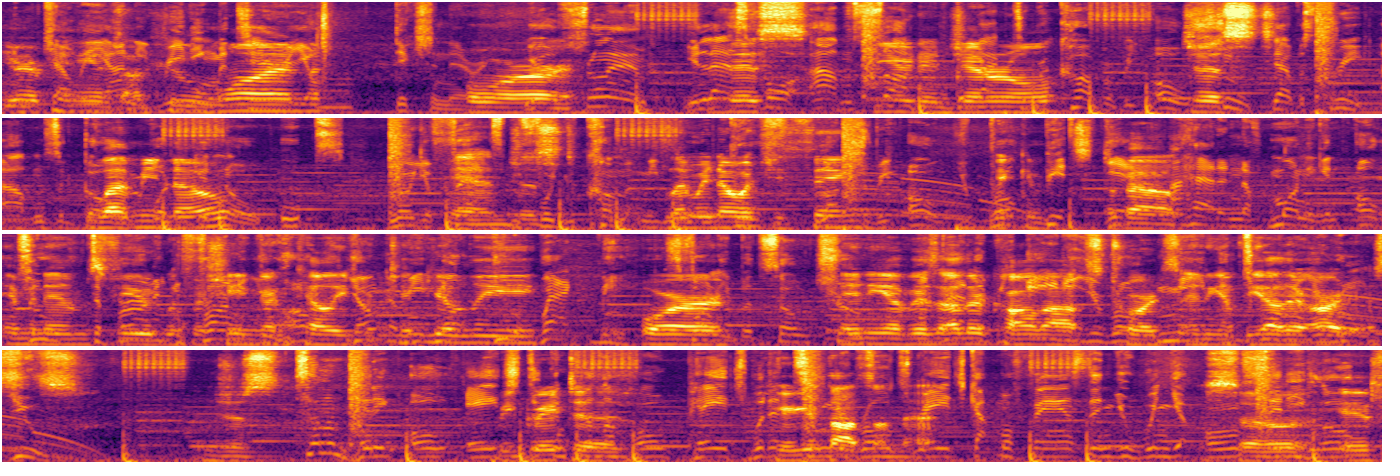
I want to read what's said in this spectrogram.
your opinions on who won, or this feud in general, just let me know and just let me know what you think. thinking about Eminem's feud with Machine Gun Kelly particularly, or any of his other call-outs towards any of the other artists just be great to hear your thoughts on that. So if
